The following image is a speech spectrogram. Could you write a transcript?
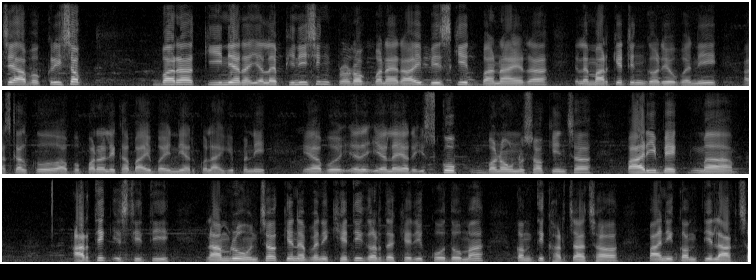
चाहिँ अब कृषकबाट किनेर यसलाई फिनिसिङ प्रडक्ट बनाएर है बिस्किट बनाएर यसलाई मार्केटिङ गऱ्यो भने आजकलको अब पढालेखा भाइ बहिनीहरूको लागि पनि अब यसलाई स्कोप बनाउनु सकिन्छ। पारी बेगमा आर्थिक स्थिति राम्रो हुन्छ किनभने खेती गर्दाखेरि कोदोमा कम्ती खर्च छ पानी कम्ती लाग्छ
